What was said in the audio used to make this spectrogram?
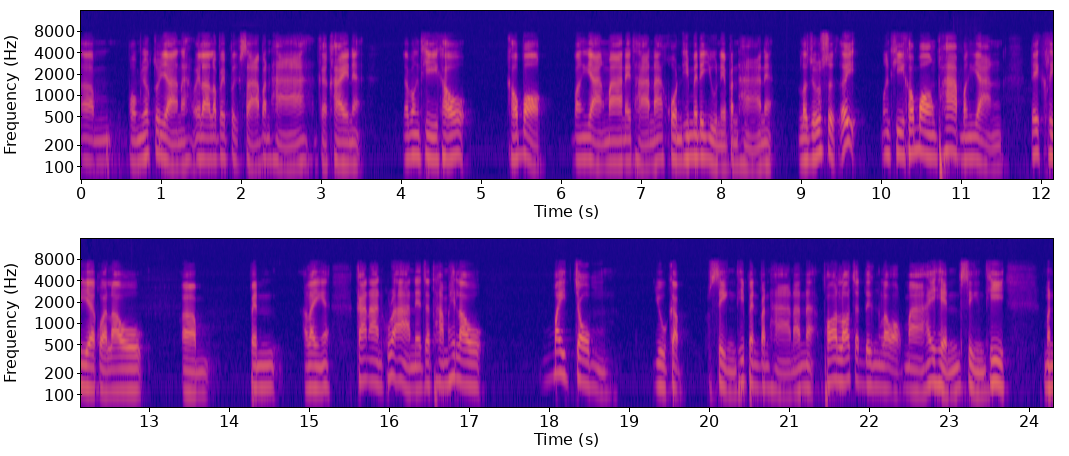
อืมผมยกตัวอย่างนะ เวลาเราไปปรึกษาปัญหากับใครเนี่ย แล้วบางทีเขาเขาบอกบางอย่างมาในฐานะคนที่ไม่ได้อยู่ในปัญหาเนี่ย เราจะรู้สึก เอ้ย บางทีเขามองภาพบางอย่างได้เคลียร์กว่าเราอืมเป็นอะไรเงี้ย การอ่านกุรอานเนี่ยจะทำให้เรา ไม่จมอยู่กับสิ่งที่เป็นปัญหานั้นอะ เพราะเราจะดึงเราออกมาให้เห็นสิ่งที่มัน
